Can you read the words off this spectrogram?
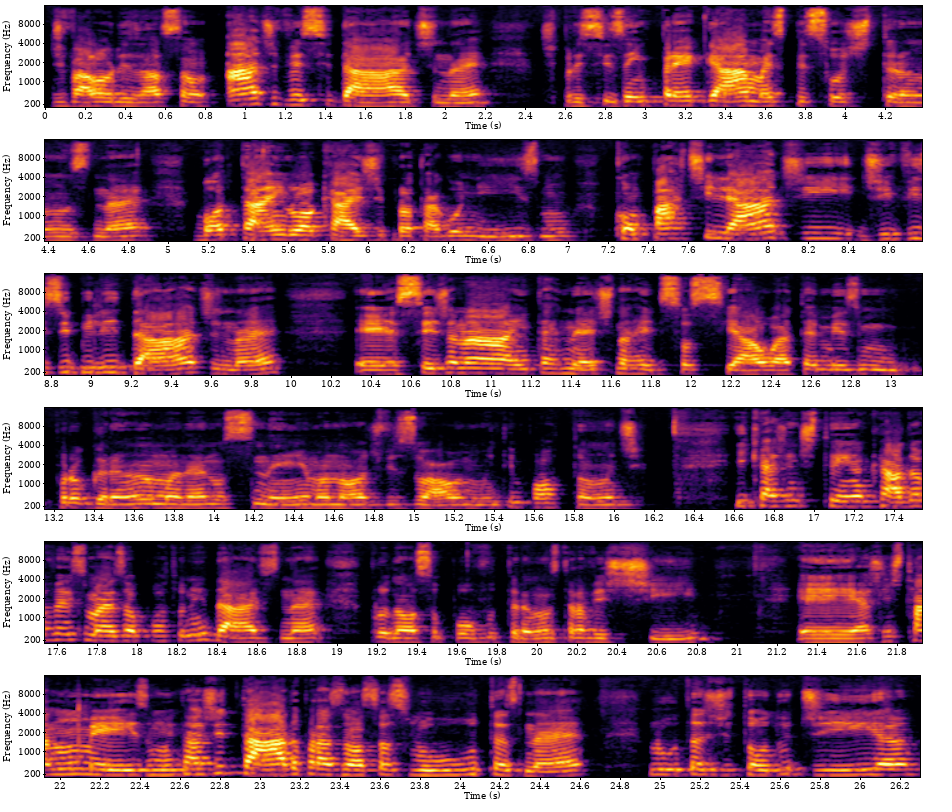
De valorização à diversidade, né? A gente precisa empregar mais pessoas trans, né? Botar em locais de protagonismo, compartilhar de, de visibilidade, né? É, seja na internet, na rede social, até mesmo em programa, né, no cinema, no audiovisual, é muito importante. E que a gente tenha cada vez mais oportunidades, né, para o nosso povo trans, travesti. É, a gente está num mês muito agitado para as nossas lutas, né, lutas de todo dia.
